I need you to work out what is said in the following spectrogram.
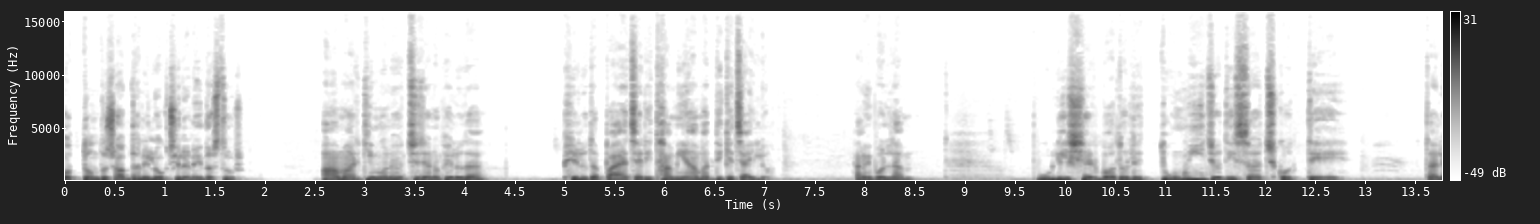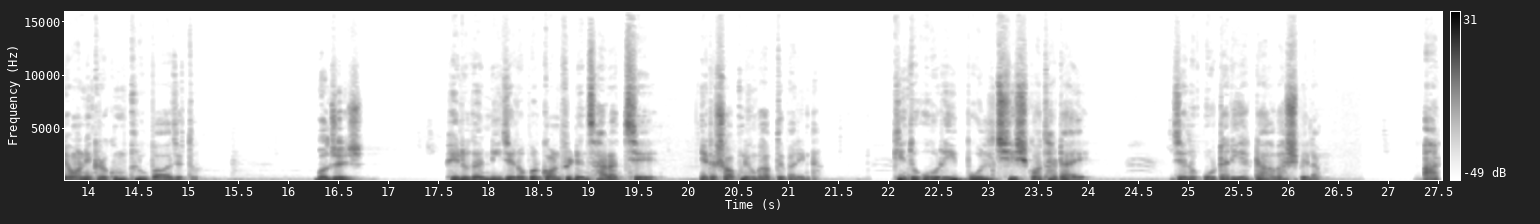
অত্যন্ত সাবধানী লোক ছিলেন এই দস্তুর। আমার কি মনে হচ্ছে যেন ফেলুদা? ফেলুদা পায়াচারি থামিয়ে আমার দিকে চাইল। আমি বললাম পুলিশের বদলে তুমি যদি সার্চ করতে তাহলে অনেক রকম ক্লু পাওয়া যেত। বলছিস? ফেলুদা নিজের ওপর কনফিডেন্স হারাচ্ছে এটা স্বপ্নেও ভাবতে পারি না। কিন্তু ওর এই বলছিস কথাটায় যেন ওটারই একটা আভাস পেলাম। আর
